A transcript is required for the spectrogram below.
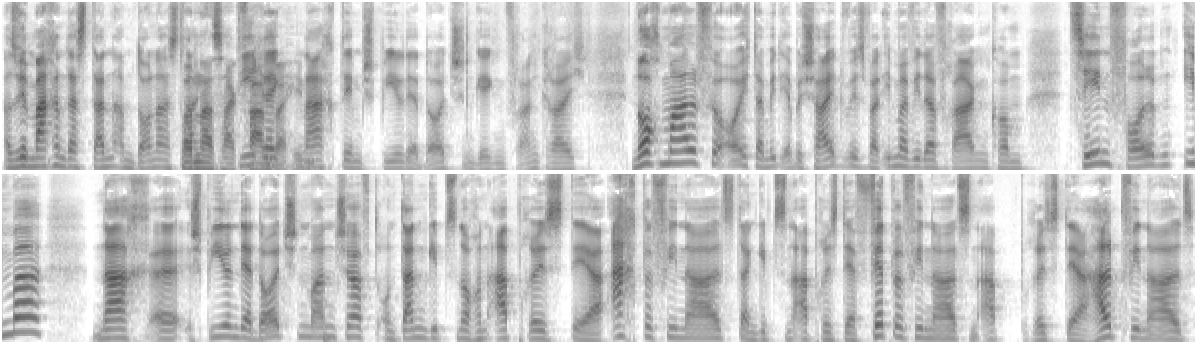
Also wir machen das dann am Donnerstag, Donnerstag direkt nach dem Spiel der Deutschen gegen Frankreich. Nochmal für euch, damit ihr Bescheid wisst, weil immer wieder Fragen kommen. Zehn Folgen, immer nach äh, Spielen der deutschen Mannschaft und dann gibt es noch einen Abriss der Achtelfinals, dann gibt es einen Abriss der Viertelfinals, einen Abriss der Halbfinals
